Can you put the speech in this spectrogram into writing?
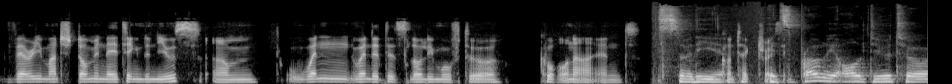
very much dominating the news. Um, when when did it slowly move to corona and so the contact tracing? It's probably all due to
